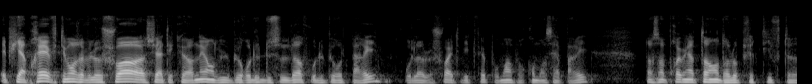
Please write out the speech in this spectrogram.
Et puis après, effectivement, j'avais le choix chez A.T. Kearney entre le bureau de Düsseldorf ou le bureau de Paris, où là le choix était vite fait pour moi pour commencer à Paris dans un premier temps dans l'objectif de,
